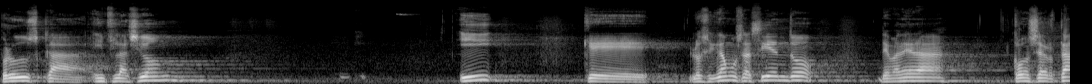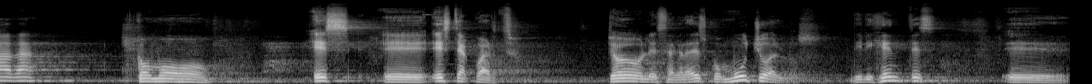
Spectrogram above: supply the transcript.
produzca inflación y que lo sigamos haciendo de manera concertada como es eh, este acuerdo. Yo les agradezco mucho a los dirigentes eh,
